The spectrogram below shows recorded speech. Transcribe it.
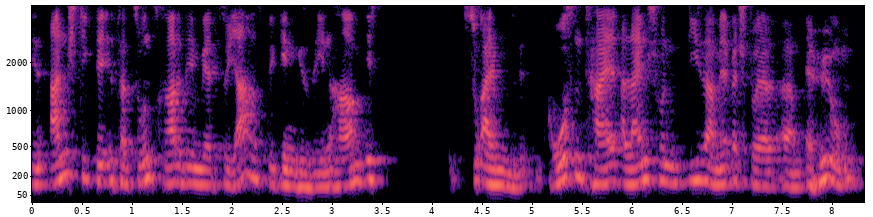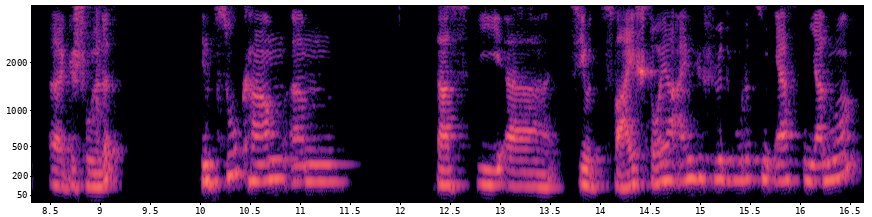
den Anstieg der Inflationsrate, den wir zu Jahresbeginn gesehen haben, ist zu einem großen Teil allein schon dieser Mehrwertsteuererhöhung äh, geschuldet. Hinzu kam, ähm, dass die äh, CO2-Steuer eingeführt wurde zum 1. Januar.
